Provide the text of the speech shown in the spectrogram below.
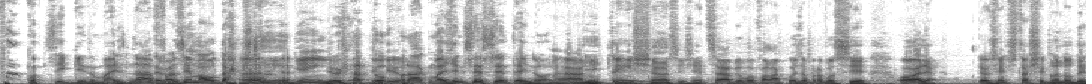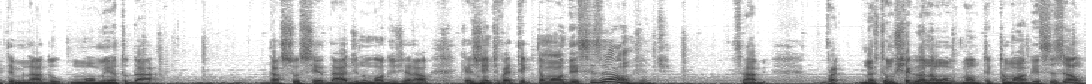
conseguindo mais nada. Não fazer maldade com ninguém. eu já tô entendeu? fraco, imagina 69. Ah, não tem é chance, gente, sabe? Eu vou falar uma coisa para você. Olha, a gente está chegando a um determinado momento da, da sociedade, no modo geral, que a gente vai ter que tomar uma decisão, gente. Sabe? Vai, nós estamos chegando a um, vamos ter que tomar uma decisão.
